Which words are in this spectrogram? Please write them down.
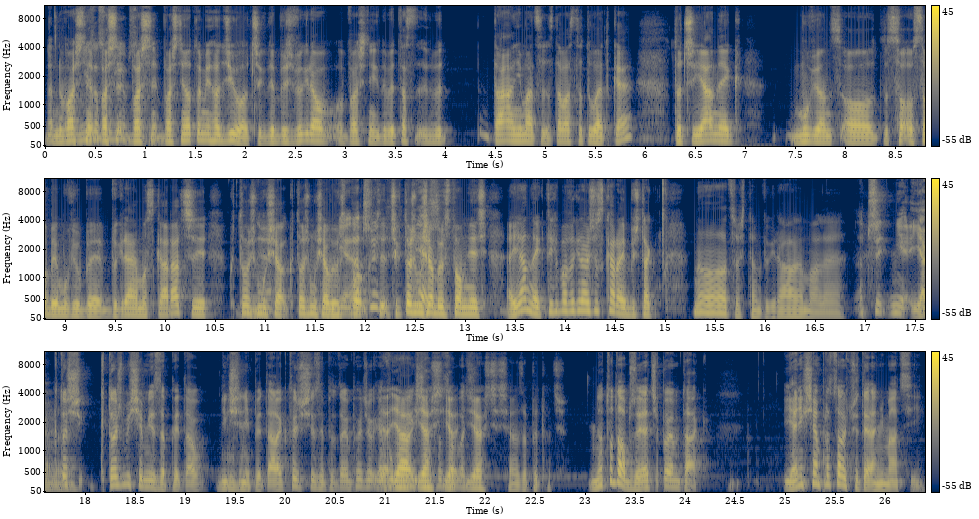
Na, no właśnie, właśnie, właśnie, właśnie o to mi chodziło. Czy gdybyś wygrał, właśnie gdyby ta, gdyby ta animacja dostała statuetkę, to czy Janek mówiąc o, o sobie mówiłby wygrałem Oscara, czy ktoś, musiał, ktoś musiałby, nie, znaczy, czy ktoś musiałby wspomnieć Ej, Janek, ty chyba wygrałeś Oscara i byś tak, no coś tam wygrałem, ale... Znaczy nie, jak ale... ktoś, ktoś by się mnie zapytał, nikt mhm. się nie pyta, ale ktoś się zapytał i powiedział, ja Ja, ja, ja, ja, ja chciałem zapytać. No to dobrze, ja ci powiem tak. Ja nie chciałem pracować przy tej animacji.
